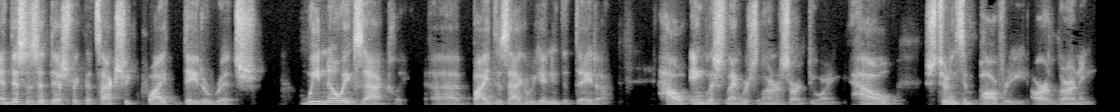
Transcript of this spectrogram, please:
And this is a district that's actually quite data rich. We know exactly uh, by disaggregating the data how English language learners are doing, how students in poverty are learning,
